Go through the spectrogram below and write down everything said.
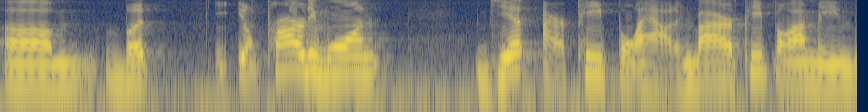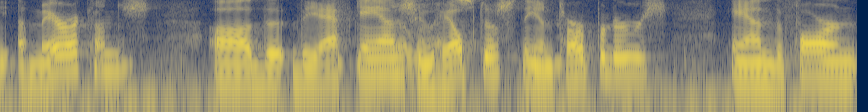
Um, but you know, priority one, get our people out, and by our people I mean the Americans, uh, the the Afghans who helped us, the interpreters, and the foreign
